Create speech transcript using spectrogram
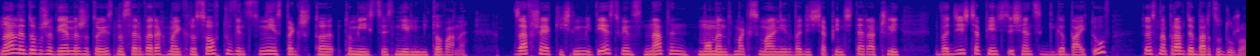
no ale dobrze wiemy, że to jest na serwerach Microsoftu, więc to nie jest tak, że to, to miejsce jest nielimitowane. Zawsze jakiś limit jest, więc na ten moment maksymalnie 25 tera, czyli 25 tysięcy gigabajtów, to jest naprawdę bardzo dużo.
